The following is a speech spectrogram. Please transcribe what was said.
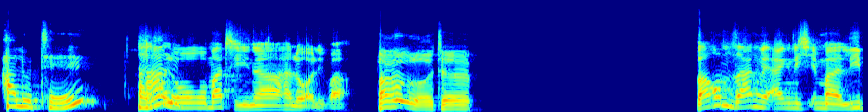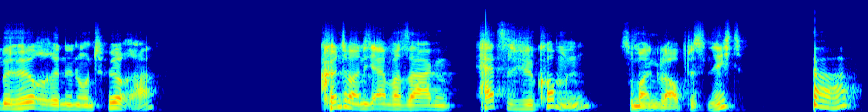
hallo Till. Hallo, hallo Martina. Hallo Oliver. Hallo Leute. Warum sagen wir eigentlich immer, liebe Hörerinnen und Hörer? Könnte man nicht einfach sagen, herzlich willkommen, so man glaubt es nicht? Ja,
